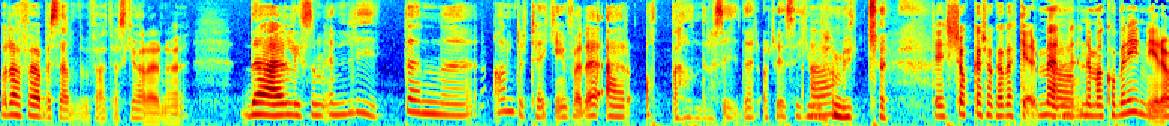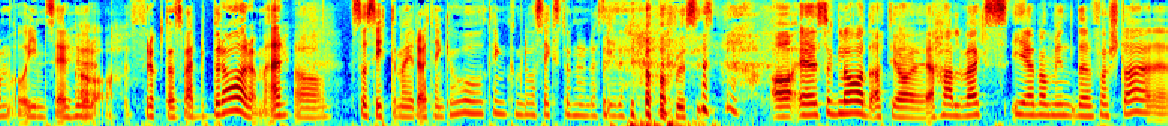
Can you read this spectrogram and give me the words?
Och därför har jag bestämt mig för att jag ska göra det nu. Det är liksom en liten eh, undertaking för det är 800 sidor och det är så himla Ja. mycket. Det är tjocka, tjocka böcker. Men Ja. när man kommer in i dem och inser hur Ja. fruktansvärt bra de är så sitter man ju där och tänker åh, tänk om det var 1600 sidor. ja, precis. Ja, jag är så glad att jag är halvvägs igenom den första,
